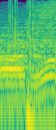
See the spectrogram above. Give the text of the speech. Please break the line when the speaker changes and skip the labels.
know.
